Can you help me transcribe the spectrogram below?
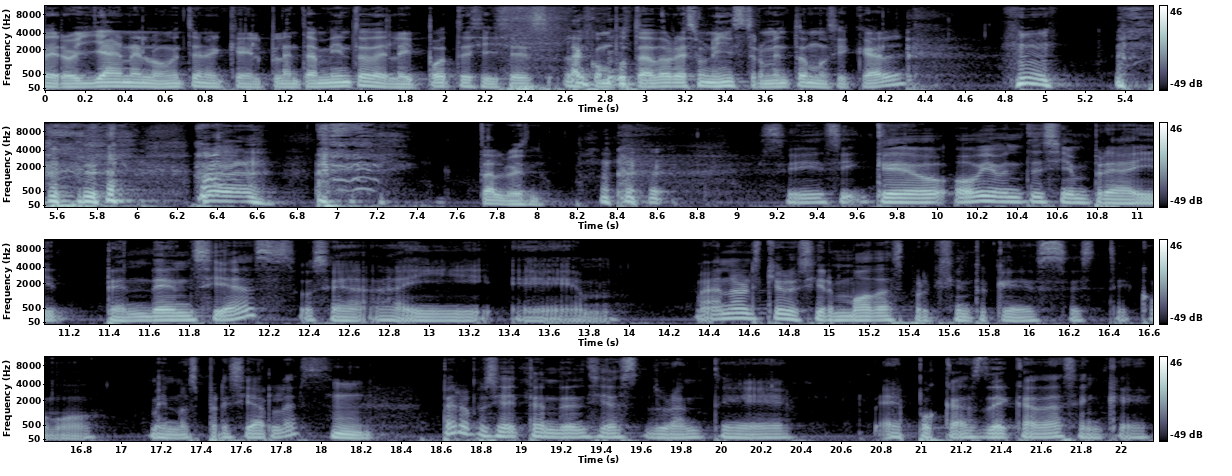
pero ya en el momento en el que el planteamiento de la hipótesis es la computadora es un instrumento musical, tal vez no. sí, sí, que obviamente siempre hay tendencias, o sea, hay, eh, bueno, no les quiero decir modas porque siento que es este como menospreciarlas, hmm. pero pues sí hay tendencias durante épocas, décadas en que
